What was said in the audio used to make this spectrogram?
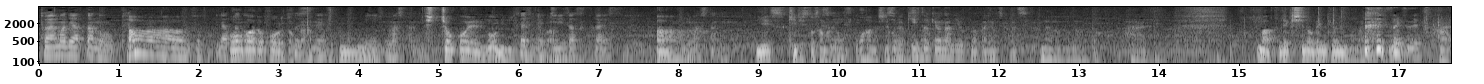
富山でやったのあやったのあオーバードホールとか。そうですねうん。見に行きましたね。出張公演を見に行っそうですたりとかねジーザス・クライスあ見ましたね。あイエス・キリスト様のそうですお話で自分キリスト教なんでよくわかりました話がなるほどなるほど。はい。まあ歴史の勉強にもなりますね。そうですね。はい。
